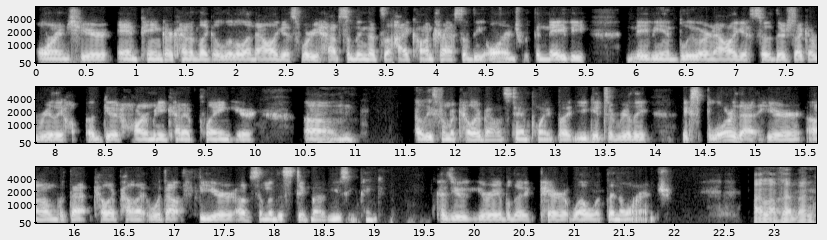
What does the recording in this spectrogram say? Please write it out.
orange here, and pink are kind of like a little analogous where you have something that's a high contrast of the orange with the navy, navy and blue are analogous. So there's like a really a good harmony kind of playing here. Um, mm. At least from a color balance standpoint, but you get to really explore that here um, with that color palette without fear of some of the stigma of using pink because you you're able to pair it well with an orange. I love that, man.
